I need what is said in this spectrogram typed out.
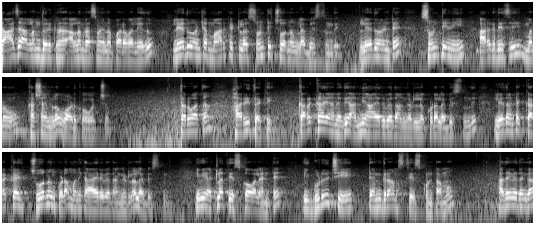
తాజా అల్లం దొరికిన అల్లం రసం అయినా పర్వాలేదు. లేదు అంటే మార్కెట్లో సొంటి చూర్ణం లభిస్తుంది. లేదు అంటే సొంటిని అరగదీసి మనం కషాయంలో వాడుకోవచ్చు. తర్వాత హరితకి. కరక్కాయ అనేది అన్ని ఆయుర్వేద అంగడిలో కూడా లభిస్తుంది. లేదంటే కరక్కాయ చూర్ణం కూడా మనకి ఆయుర్వేద అంగడిలో లభిస్తుంది. ఇవి ఎట్లా తీసుకోవాలంటే ఈ గుడిచి టెన్ గ్రామ్స్ తీసుకుంటాము. అదేవిధంగా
